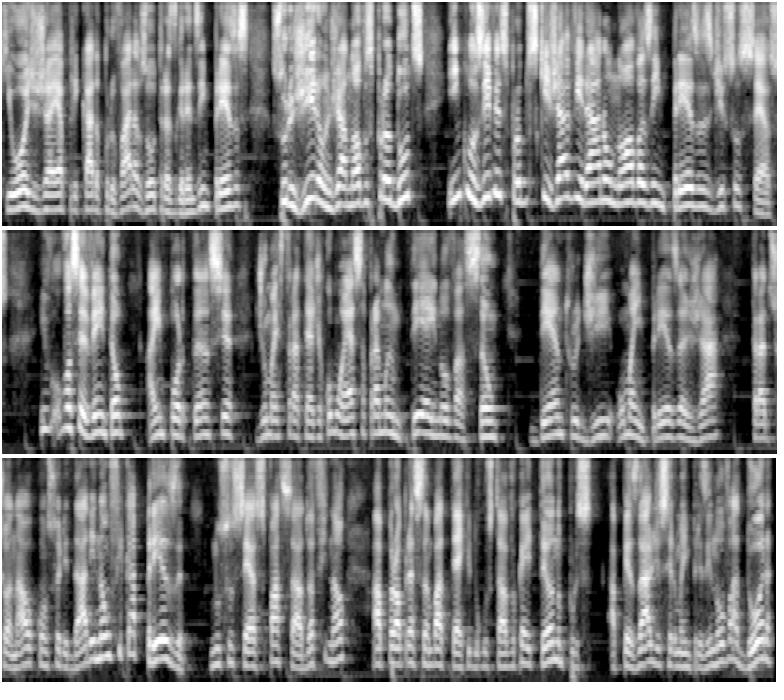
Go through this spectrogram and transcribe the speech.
que hoje já é aplicada por várias outras grandes empresas, surgiram já novos produtos, inclusive esses produtos que já viraram novas empresas de sucesso. E você vê então a importância de uma estratégia como essa para manter a inovação dentro de uma empresa já tradicional, consolidada e não ficar presa no sucesso passado. Afinal, a própria Sambatec do Gustavo Caetano, por, apesar de ser uma empresa inovadora,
